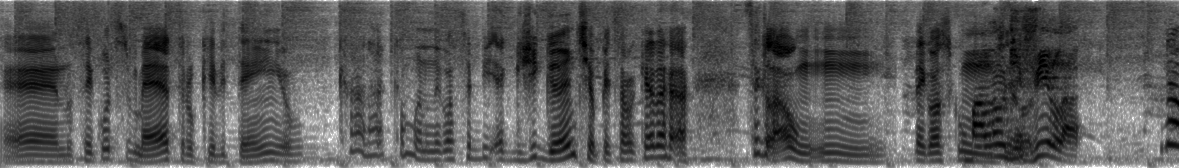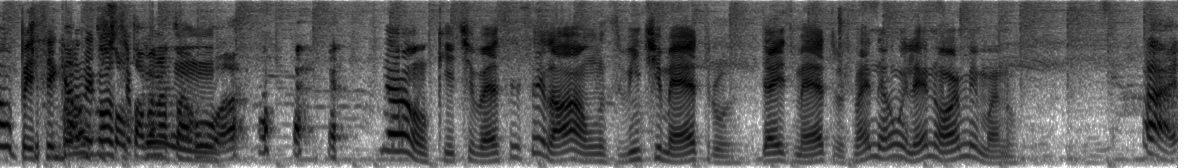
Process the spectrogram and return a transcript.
é, não sei quantos metros que ele tem. Eu, caraca, mano, o negócio é, é gigante. Eu pensava que era, sei lá, um, um negócio com. Balão de vila. Não, pensei Tipo, que era um negócio soltava na tua com- rua. Não, que tivesse, sei lá, uns 20 metros, 10 metros. Mas não, ele é enorme, mano. Ah,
